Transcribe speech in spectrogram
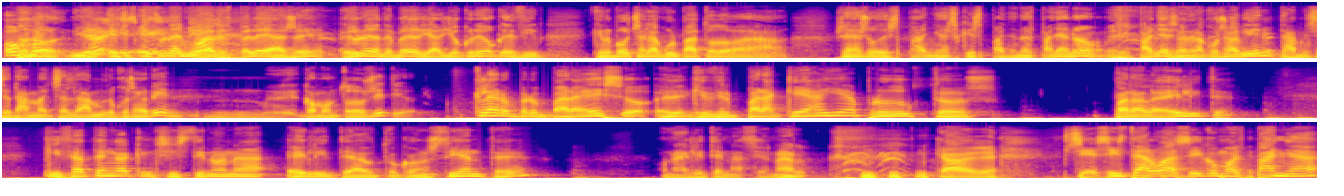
Ojo, no, es, es, una de mis grandes peleas, ¿eh? Es una de mis peleas. yo creo que decir que no puedo echar la culpa a todo a. O sea, eso de España, es que España, no, España no. España, si hace las cosas bien, también se saldrán las cosas bien. Como en todos sitios. Claro, pero para eso, es decir, para que haya productos para la élite, quizá tenga que existir una élite autoconsciente, una élite nacional. claro, si existe algo así como España,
